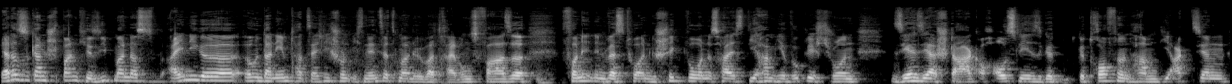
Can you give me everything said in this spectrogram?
Ja, das ist ganz spannend. Hier sieht man, dass einige äh, Unternehmen tatsächlich schon, ich nenne es jetzt mal eine Übertreibungsphase, von den Investoren geschickt wurden. Das heißt, die haben hier wirklich schon sehr, sehr stark auch Auslese getroffen und haben die Aktien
